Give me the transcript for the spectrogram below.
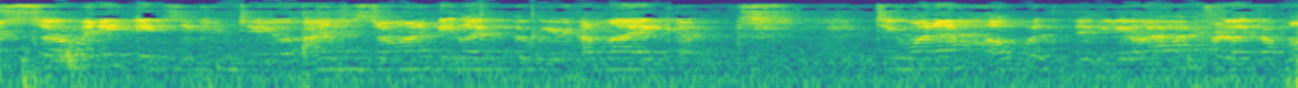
are so many things you can do. I just don't want to be like the weird. I'm like, um, do you want to help with video app or like a?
